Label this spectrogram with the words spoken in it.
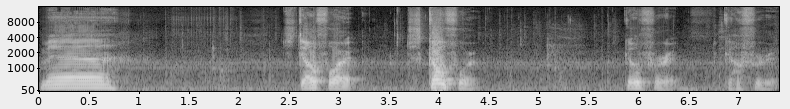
Man. Just go for it. Just go for it. Go for it. Go for it.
